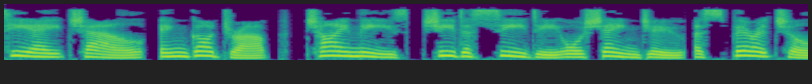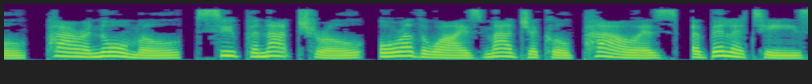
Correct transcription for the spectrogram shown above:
THL, Ngodrup, Chinese, Shida Sidi or Shangju a spiritual, paranormal, supernatural, or otherwise magical powers, abilities,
